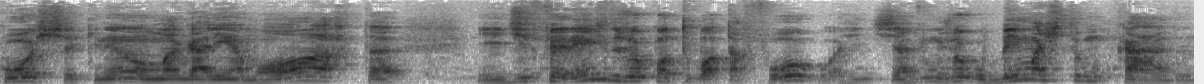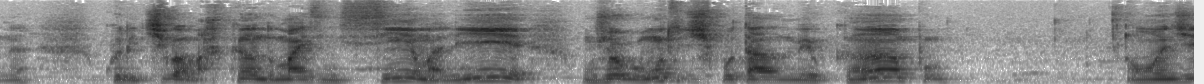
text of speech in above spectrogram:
Coxa que nem uma galinha morta. E diferente do jogo contra o Botafogo, a gente já viu um jogo bem mais truncado, né? Curitiba marcando mais em cima ali, um jogo muito disputado no meio campo, onde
